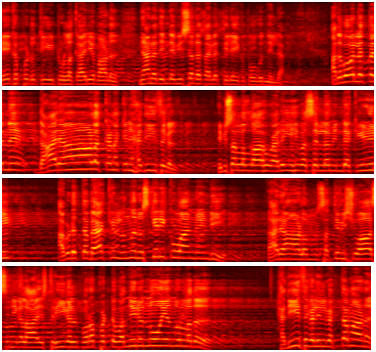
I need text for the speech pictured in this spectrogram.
രേഖപ്പെടുത്തിയിട്ടുള്ള കാര്യമാണ്. ഞാൻ അതിന്റെ വിശദ തലത്തിലേക്ക് പോകുന്നില്ല. അതുപോലെ തന്നെ ധാരാളക്കണക്കിന് ഹദീസുകൾ നബി സല്ലല്ലാഹു അലൈഹി വസല്ലമിന്റെ കീഴിൽ അവിടുത്തെ ബാക്കിൽ നിന്ന് നിസ്കരിക്കുവാൻ വേണ്ടി ധാരാളം സത്യവിശ്വാസിനികളായ സ്ത്രീകൾ പുറപ്പെട്ടു വന്നിരുന്നു എന്നുള്ളത് ഹദീസുകളിൽ വ്യക്തമാണ്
